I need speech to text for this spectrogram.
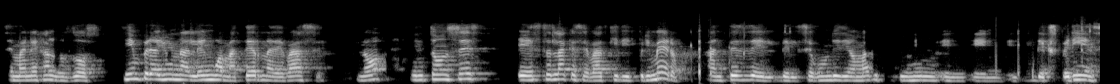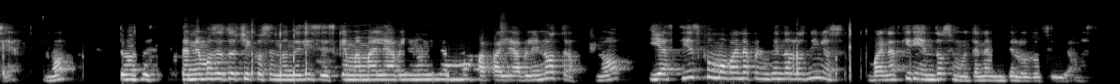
se manejan los dos siempre hay una lengua materna de base, ¿no? Entonces, esta es la que se va a adquirir primero, antes del, segundo idioma de experiencia, ¿no? Entonces, tenemos estos chicos en donde dices que mamá le habla en un idioma, papá le habla en otro, ¿no? Y así es como van aprendiendo los niños, van adquiriendo simultáneamente los dos idiomas.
